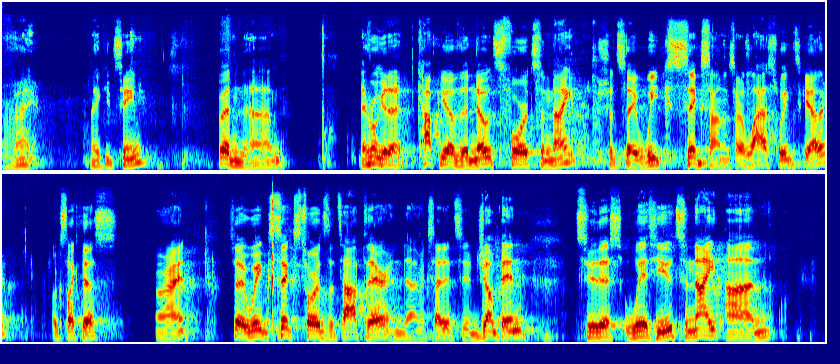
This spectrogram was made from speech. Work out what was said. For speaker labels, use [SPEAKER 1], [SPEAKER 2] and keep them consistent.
[SPEAKER 1] All right. Thank you, team. Go ahead and um, everyone get a copy of the notes for tonight. Should say week six on it. It's our last week together. Looks like this. All right. So week six towards the top there, and I'm excited to jump in to this with you tonight. Um,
